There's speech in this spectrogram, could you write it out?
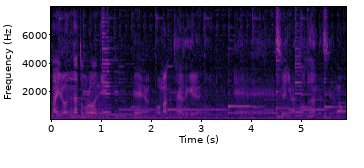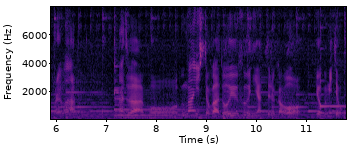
まあ、いろんなところにでうまく対応できるように、えー、するにはってことなんですけれどもはまずはこう上手い人がどういうふうにやってるかをよく見ておく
